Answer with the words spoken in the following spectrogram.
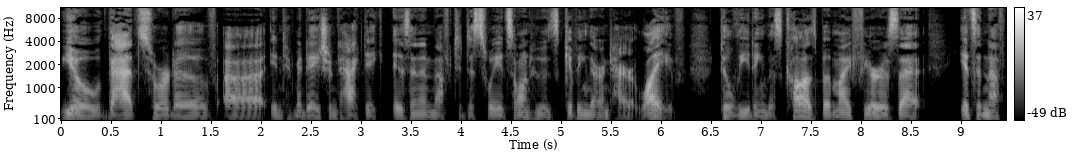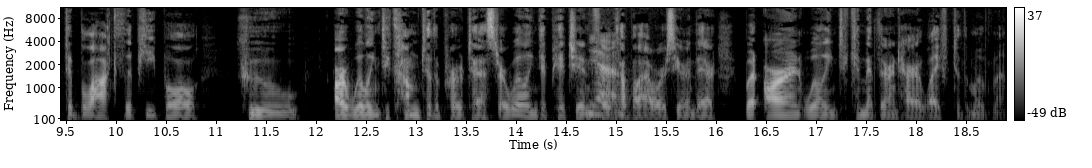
you know that sort of uh, intimidation tactic isn't enough to dissuade someone who's giving their entire life to leading this cause, but my fear is that it's enough to block the people who are willing to come to the protest, are willing to pitch in for a couple hours here and there, but aren't willing to commit their entire life to the movement.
